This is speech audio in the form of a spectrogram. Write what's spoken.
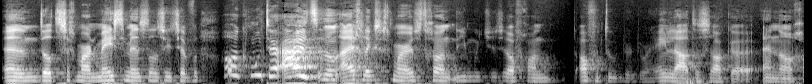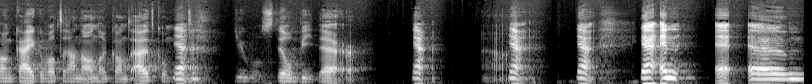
En dat zeg maar de meeste mensen dan zoiets hebben van, oh, ik moet eruit. En dan eigenlijk zeg maar is het gewoon, je moet jezelf gewoon af en toe er doorheen laten zakken en dan gewoon kijken wat er aan de andere kant uitkomt. Ja. You will still be there. Ja. Ja. Ja, ja. ja en eh, ehm,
